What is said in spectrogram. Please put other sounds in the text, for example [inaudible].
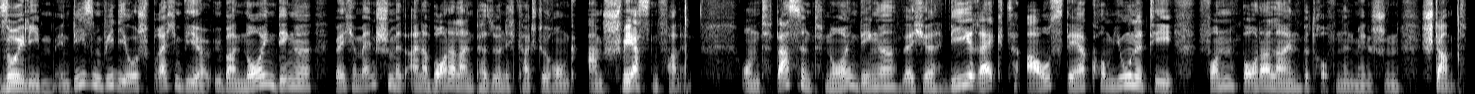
So ihr Lieben, in diesem Video sprechen wir über neun Dinge, welche Menschen mit einer Borderline-Persönlichkeitsstörung am schwersten fallen. Und das sind neun Dinge, welche direkt aus der Community von Borderline-betroffenen Menschen stammt.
